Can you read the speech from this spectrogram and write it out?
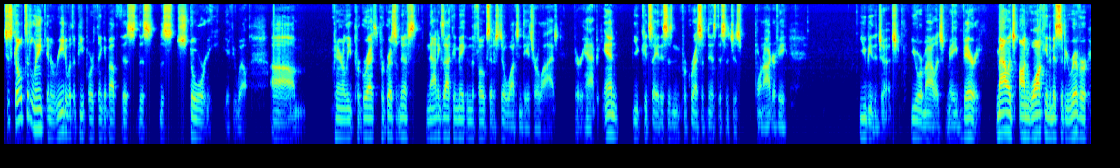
just go to the link and read what the people are thinking about this this this story, if you will. Um, apparently, progress progressiveness not exactly making the folks that are still watching of Our Lives very happy. And you could say this isn't progressiveness. This is just pornography. You be the judge. Your mileage may vary. Mileage on walking the Mississippi River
